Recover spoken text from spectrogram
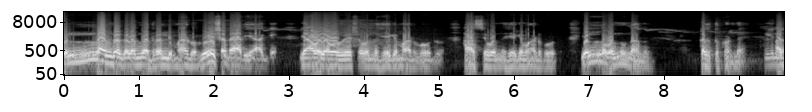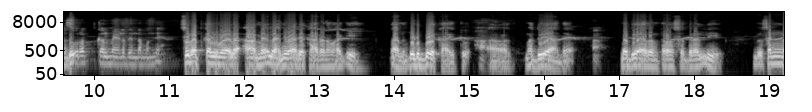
ಎಲ್ಲ ಅಂಗಗಳನ್ನು ಅದರಲ್ಲಿ ಮಾಡುವ ವೇಷಧಾರಿಯಾಗಿ ಯಾವ ಯಾವ ವೇಷವನ್ನು ಹೇಗೆ ಮಾಡಬಹುದು ಹಾಸ್ಯವನ್ನು ಹೇಗೆ ಮಾಡಬಹುದು ಎಲ್ಲವನ್ನು ನಾನು ಕಲಿತುಕೊಂಡೆ. ಇಲ್ಲಿಂದ ಅದು- ಸುರತ್ಕಲ್ ಮೇಳದಿಂದ ಮುಂದೆ? ಸುರತ್ಕಲ್ ಮೇಳ ಆಮೇಲೆ ಅನಿವಾರ್ಯ ಕಾರಣವಾಗಿ ನಾನು ಬಿಡ್ಬೇಕಾಯ್ತು. ಮದುವೆ ಆದೆ. ಮದುವೆ ಆದಂತ ಹೊಸದರಲ್ಲಿ ಒಂದು ಸಣ್ಣ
